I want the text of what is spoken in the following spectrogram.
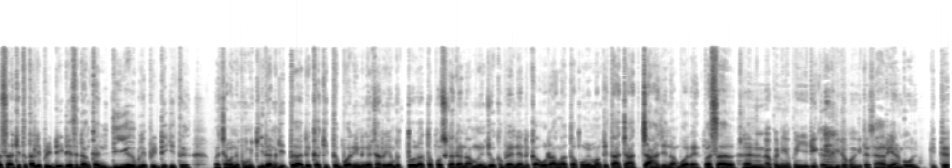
Pasal kita tak boleh predict dia Sedangkan dia boleh predict kita. Macam mana pemikiran kita Adakah kita buat ni dengan cara yang betul Ataupun sekadar nak menunjuk keberanian dekat orang Ataupun memang kita acah-acah je nak buat kan Pasal Dan apa ni apa yang jadi kat kehidupan kita seharian pun Kita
